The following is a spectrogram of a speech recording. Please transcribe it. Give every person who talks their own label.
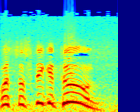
Speaker 1: vuestros tune?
